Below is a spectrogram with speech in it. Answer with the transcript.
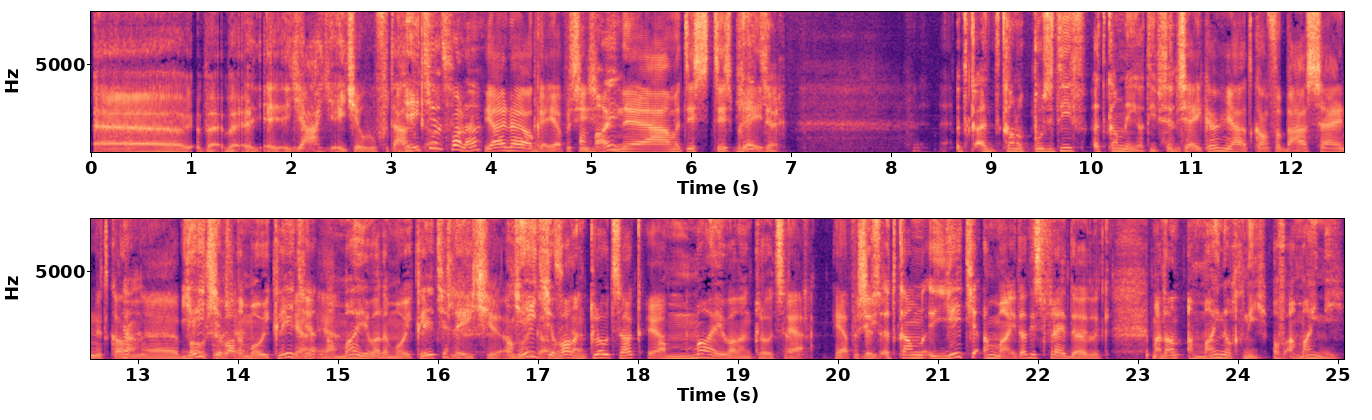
Eh, eh, ja, jeetje, hoe vertaal je Jeetje, dat? voilà. Ja, nee, oké, ja, precies. Amai. Nee, maar het is, het is breder. Het kan, het kan ook positief, het kan negatief zijn. Zeker, ja, het kan verbaasd zijn, het kan Ja. bozig Jeetje, wat een mooi kleedje. Ja, ja. Amai, wat een mooi kleedje. Kleedje, oh jeetje, God, wat ja. een klootzak. Ja. Amai, wat een klootzak. Ja, ja, precies. Dus het kan jeetje, amai, dat is vrij duidelijk. Maar dan amai nog niet, of amai niet.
